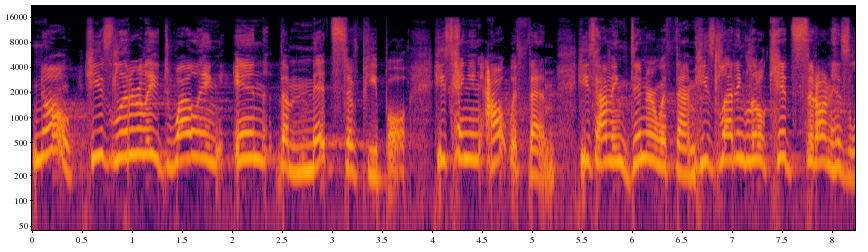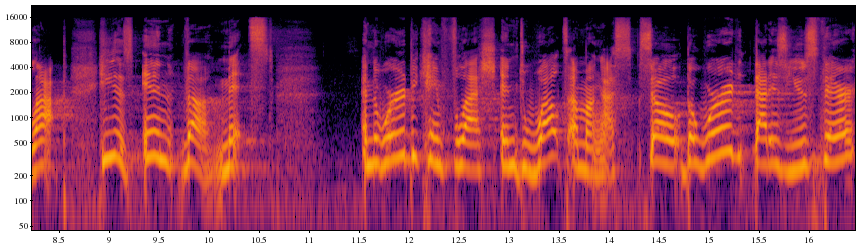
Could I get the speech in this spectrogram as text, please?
No, he's literally dwelling in the midst of people. He's hanging out with them. He's having dinner with them. He's letting little kids sit on his lap. He is in the midst. And the word became flesh and dwelt among us. So the word that is used there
